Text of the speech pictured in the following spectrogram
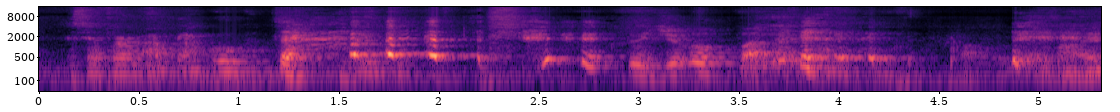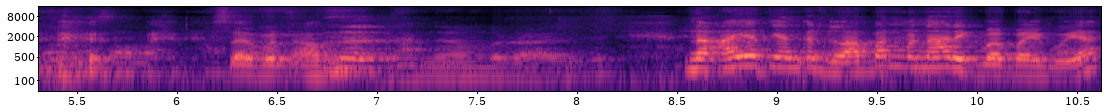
seven up laku. Tujuh upah. Seven up. Nah ayat yang ke-8 menarik Bapak Ibu ya.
